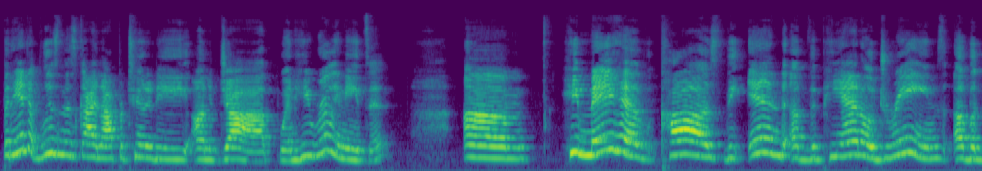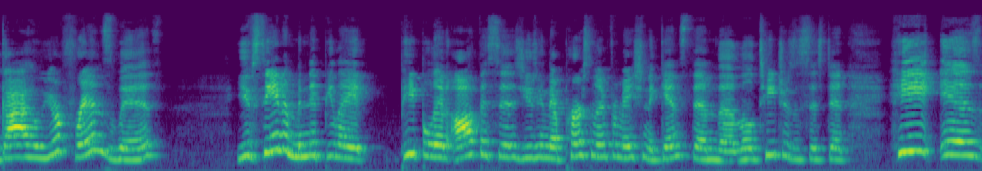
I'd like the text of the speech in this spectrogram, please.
but he ended up losing this guy an opportunity on a job when he really needs it. Um, he may have caused the end of the piano dreams of a guy who you're friends with. You've seen him manipulate people in offices using their personal information against them, the little teacher's assistant, he is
